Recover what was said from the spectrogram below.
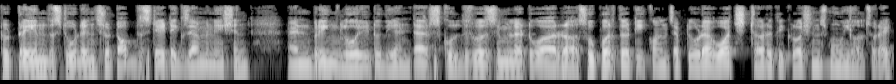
to train the students to top the state examination and bring glory to the entire school. This was similar to our uh, Super 30 concept. You would have watched uh, Hrithik Roshan's movie also, right?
